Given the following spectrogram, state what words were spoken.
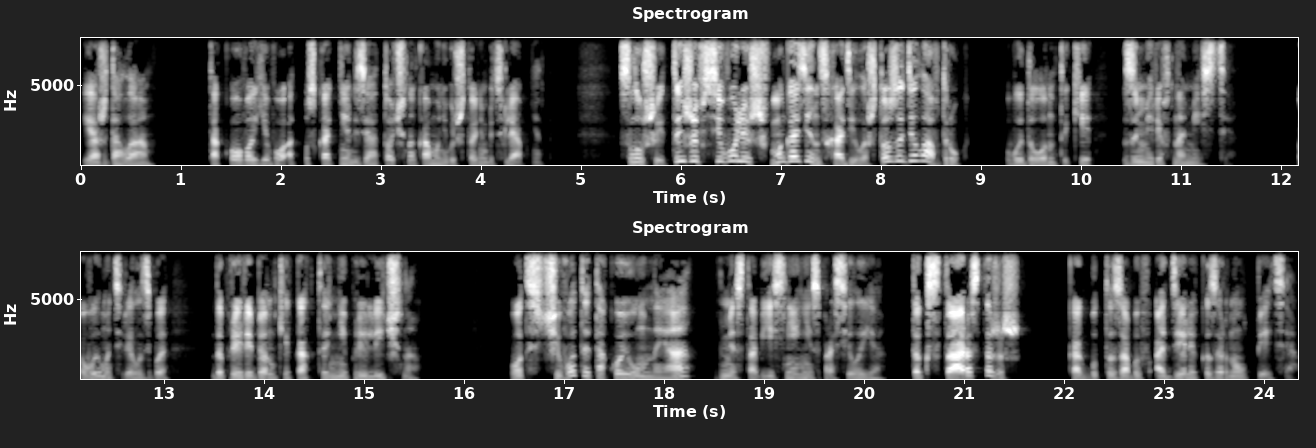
Я ждала. Такого его отпускать нельзя, точно кому-нибудь что-нибудь ляпнет. «Слушай, ты же всего лишь в магазин сходила. Что за дела вдруг?» — выдал он таки, замерев на месте. Выматерилась бы, да при ребенке как-то неприлично. «Вот с чего ты такой умный, а?» — вместо объяснений спросила я. «Так староста же ж!» — как будто забыв о деле, козырнул Петя.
